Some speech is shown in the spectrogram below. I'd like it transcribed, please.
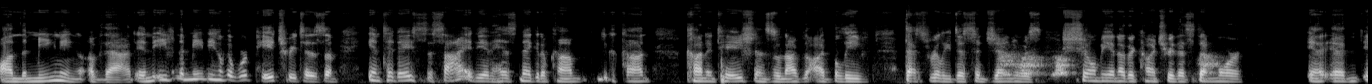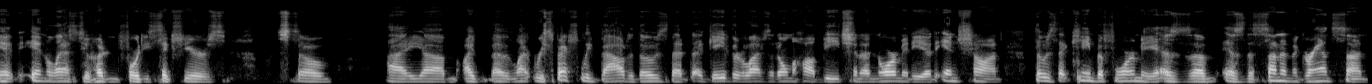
on the meaning of that, and even the meaning of the word patriotism in today's society. It has negative con, con, connotations, and I, I believe that's really disingenuous. Show me another country that's done more in, in, in the last 246 years. So I, um, I, I, respectfully bow to those that uh, gave their lives at Omaha Beach and at Normandy, at Inchon, those that came before me as um, as the son and the grandson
